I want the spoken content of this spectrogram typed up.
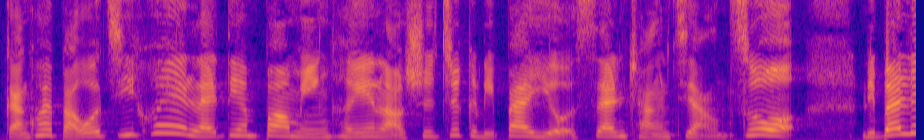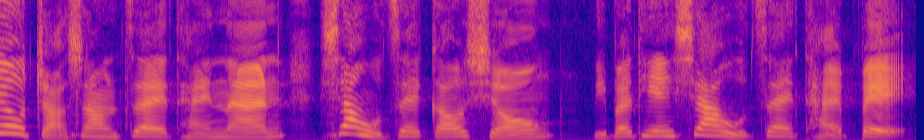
赶快把握机会，来电报名。和彦老师这个礼拜有三场讲座：礼拜六早上在台南，下午在高雄，礼拜天下午在台北。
